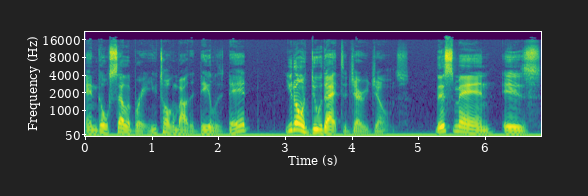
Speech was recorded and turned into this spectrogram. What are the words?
and go celebrate. You talking about the deal is dead? You don't do that to Jerry Jones. This man is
